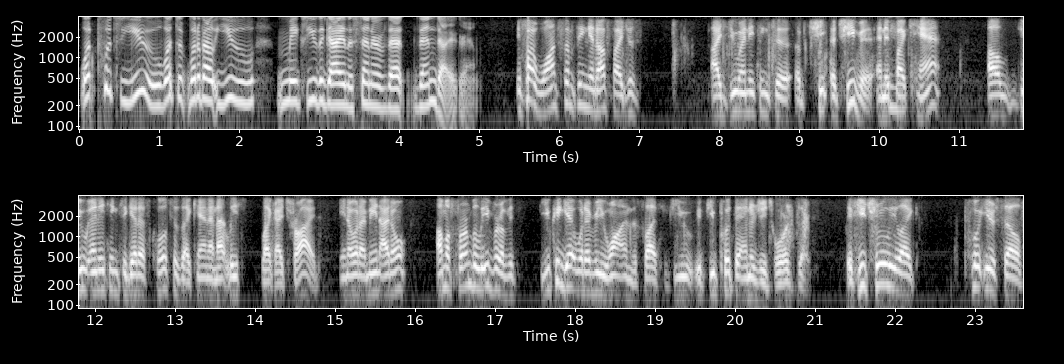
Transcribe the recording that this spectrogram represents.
What puts you, what's what about you makes you the guy in the center of that Venn diagram? If I want something enough, I just I do anything to achieve, achieve it, and if mm-hmm. I can't, I'll do anything to get as close as I can, and at least like I tried. You know what I mean? I don't. I'm a firm believer of it. You can get whatever you want in this life if you if you put the energy towards it. If you truly like put yourself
